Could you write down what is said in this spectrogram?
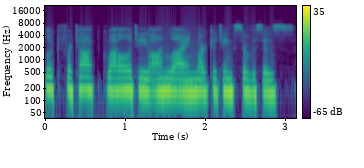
Look for top quality online marketing services.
